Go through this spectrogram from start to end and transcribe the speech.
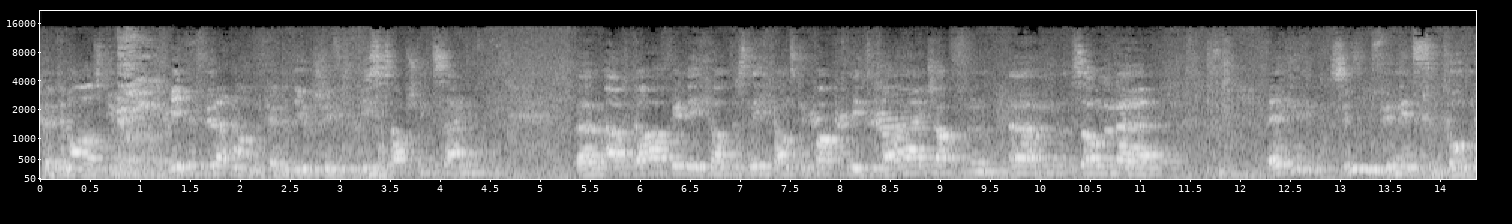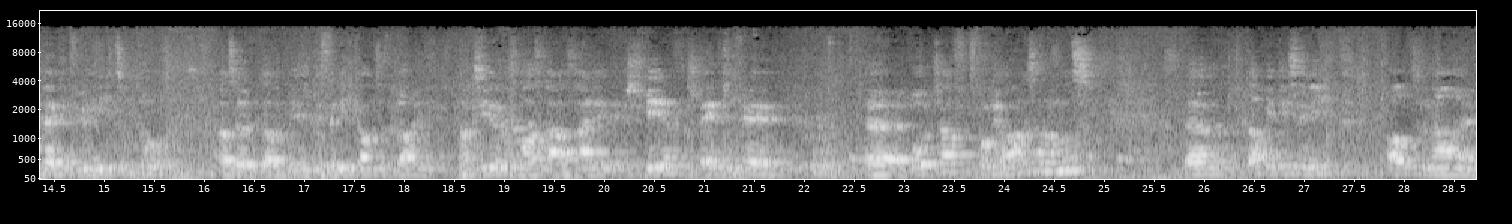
könnte man als Beten füreinander, könnte die Überschrift dieses Abschnitts sein. Ähm, auch da finde ich, hat es nicht ganz gepackt mit Klarheit schaffen, ähm, sondern äh, welche führen jetzt zum Tod und welche führen nicht zum Tod. Also da ist ja nicht ganz so klar. Ich taxiere das mal als eine schwer verständliche äh, Botschaft von Johannes an uns. Ähm, da wir diese nicht allzu nahe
